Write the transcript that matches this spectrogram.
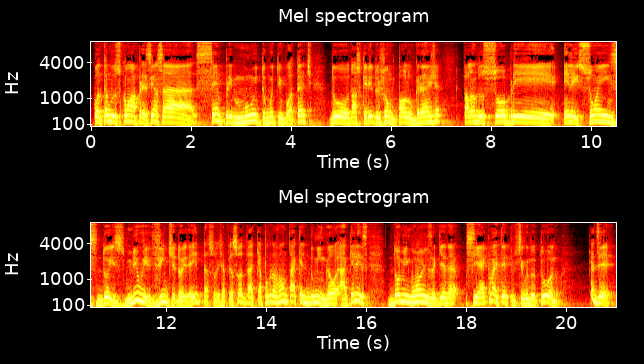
Contamos com a presença sempre muito, muito importante do nosso querido João Paulo Granja falando sobre eleições 2022. Eita, já pensou? Daqui a pouco nós vamos estar aquele domingão, aqueles domingões aqui, né? Se é que vai ter segundo turno. Quer dizer,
